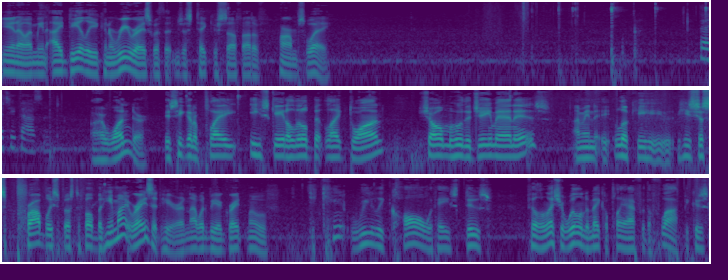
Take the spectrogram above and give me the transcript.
you know, I mean, ideally you can re-raise with it and just take yourself out of harm's way. 30,000. I wonder, is he going to play Eastgate a little bit like Dwan? Show him who the G-man is? I mean, look, he he's just probably supposed to fold, but he might raise it here, and that would be a great move. You can't really call with Ace Deuce, Phil, unless you're willing to make a play after the flop, because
